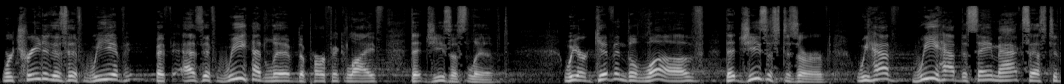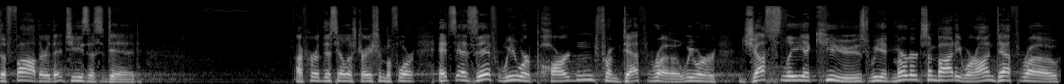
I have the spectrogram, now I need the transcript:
We're treated as if we have, as if we had lived the perfect life that Jesus lived. We are given the love that Jesus deserved. We have, we have the same access to the Father that Jesus did. I've heard this illustration before. It's as if we were pardoned from death row. We were justly accused. We had murdered somebody. We're on death row.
